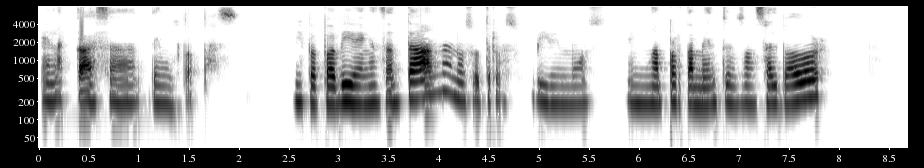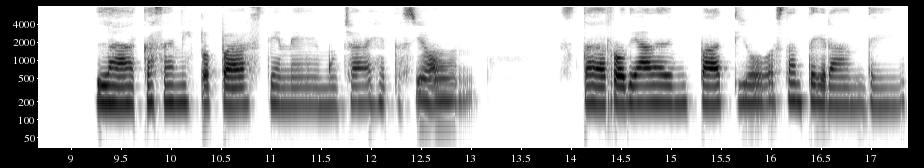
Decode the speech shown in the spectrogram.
en la casa de mis papás. Mis papás viven en Santa Ana, nosotros vivimos en un apartamento en San Salvador. La casa de mis papás tiene mucha vegetación, está rodeada de un patio bastante grande.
